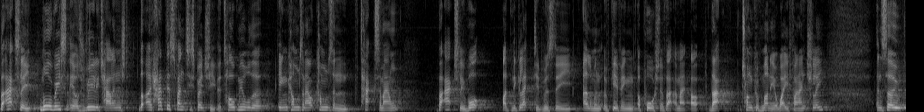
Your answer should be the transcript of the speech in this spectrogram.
But actually, more recently, I was really challenged that I had this fancy spreadsheet that told me all the incomes and outcomes and tax amount. But actually, what I'd neglected was the element of giving a portion of that, amount, uh, that chunk of money away financially. And so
